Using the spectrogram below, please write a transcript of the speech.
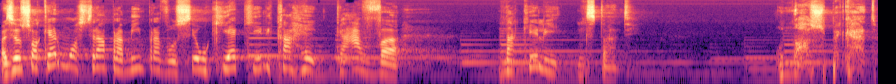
Mas eu só quero mostrar para mim para você o que é que ele carregava naquele instante. O nosso pecado.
